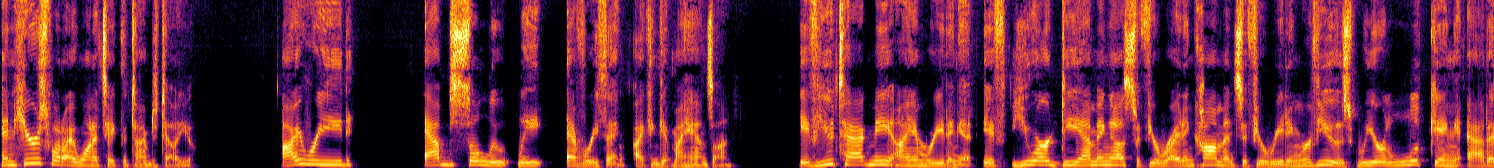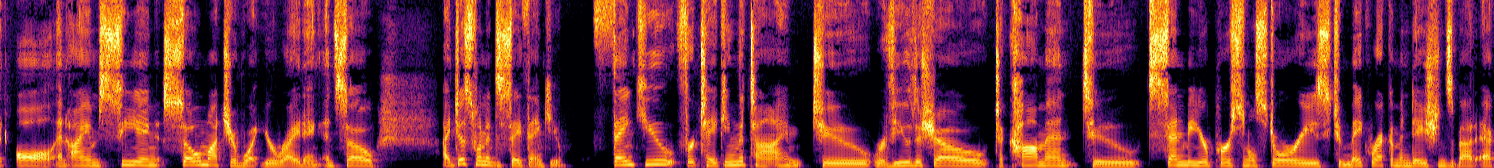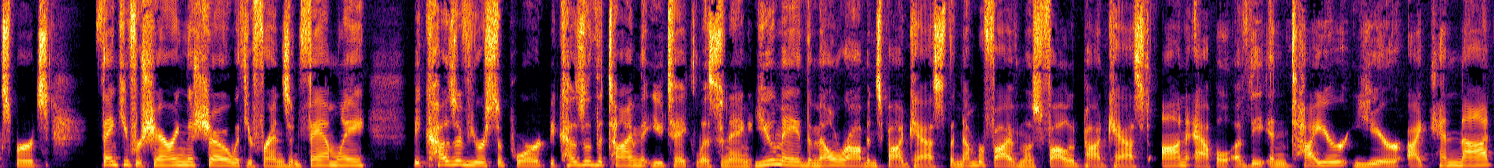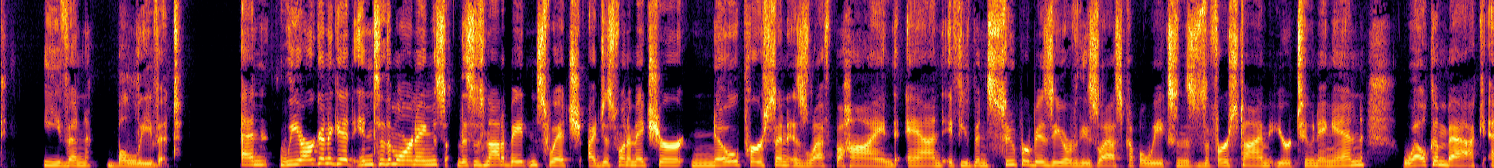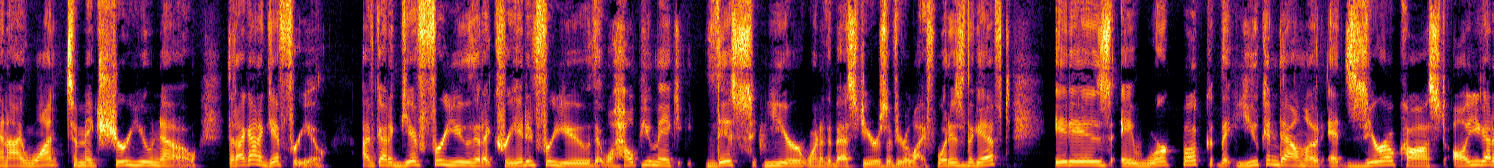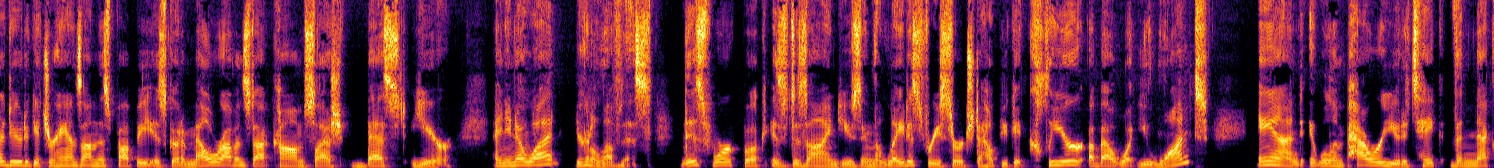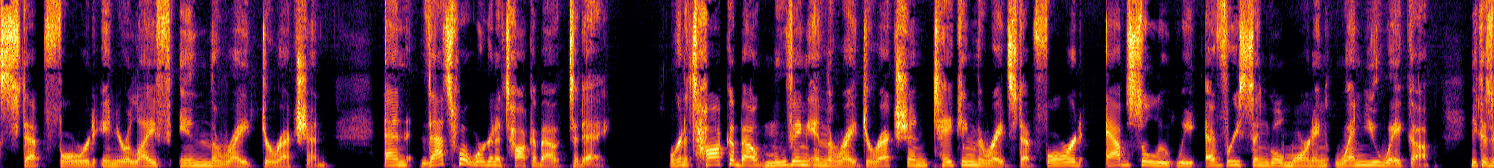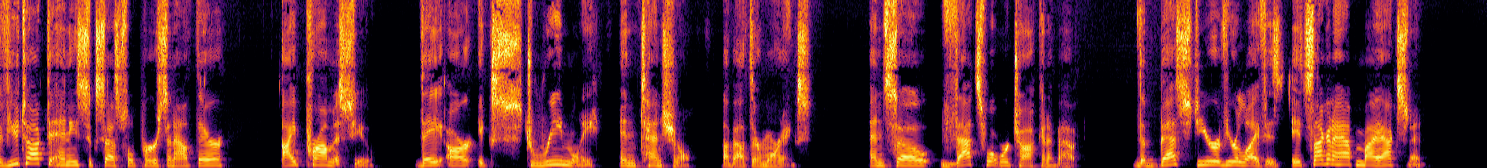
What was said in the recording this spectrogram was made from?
And here's what I want to take the time to tell you I read absolutely everything I can get my hands on. If you tag me, I am reading it. If you are DMing us, if you're writing comments, if you're reading reviews, we are looking at it all. And I am seeing so much of what you're writing. And so I just wanted to say thank you. Thank you for taking the time to review the show, to comment, to send me your personal stories, to make recommendations about experts. Thank you for sharing this show with your friends and family because of your support, because of the time that you take listening, you made the Mel Robbins podcast the number five most followed podcast on Apple of the entire year. I cannot even believe it. And we are going to get into the mornings. This is not a bait and switch. I just want to make sure no person is left behind. And if you've been super busy over these last couple weeks and this is the first time you're tuning in, welcome back. And I want to make sure you know that I got a gift for you. I've got a gift for you that I created for you that will help you make this year one of the best years of your life. What is the gift? It is a workbook that you can download at zero cost. All you got to do to get your hands on this puppy is go to melrobbins.com slash best year. And you know what? You're going to love this. This workbook is designed using the latest research to help you get clear about what you want. And it will empower you to take the next step forward in your life in the right direction. And that's what we're going to talk about today. We're going to talk about moving in the right direction, taking the right step forward absolutely every single morning when you wake up. Because if you talk to any successful person out there, I promise you, they are extremely intentional about their mornings. And so that's what we're talking about. The best year of your life is, it's not going to happen by accident.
